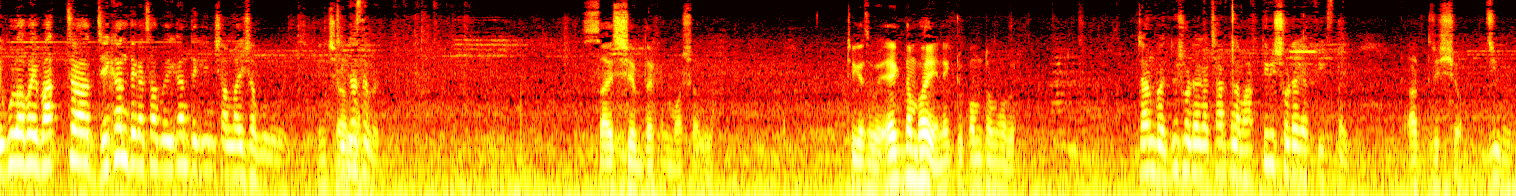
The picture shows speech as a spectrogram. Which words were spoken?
এগুলা ভাই বাচ্চা যেখান থেকে ছাড়বো এখান থেকে ইনশাল্লাহ হিসাব বলব ভাই। ঠিক আছে ভাই? সাইজ শেপ দেখেন মাশাআল্লাহ। ঠিক আছে ভাই একদম ভাই একটু কম টম হবে। জান ভাই দুশো টাকা ছাড় দিলাম আটত্রিশশো টাকা ফিক্স ভাই। আটত্রিশশো জি ভাই।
